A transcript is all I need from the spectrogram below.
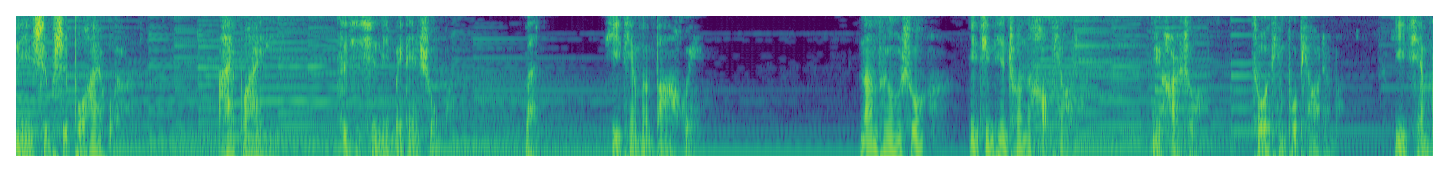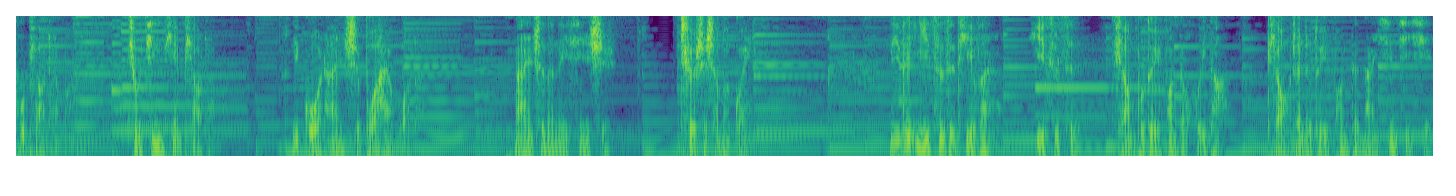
你是不是不爱我了？爱不爱你，自己心里没点数吗？问，一天问八回。男朋友说：“你今天穿的好漂亮。”女孩说：“昨天不漂亮吗？以前不漂亮吗？就今天漂亮吗？你果然是不爱我了。”男生的内心是：这是什么鬼？你的一次次提问，一次次强迫对方的回答，挑战着对方的耐心极限。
